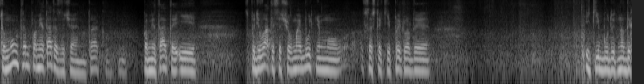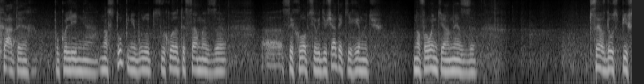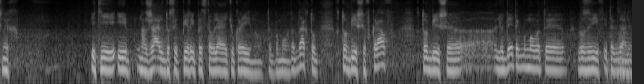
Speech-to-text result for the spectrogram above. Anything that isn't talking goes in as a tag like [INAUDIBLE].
тому треба пам'ятати, звичайно, так. Пам'ятати і сподіватися, що в майбутньому все ж таки приклади, які будуть надихати покоління наступні, будуть виходити саме з е, цих хлопців і дівчат, які гинуть на фронті, а не з псевдоуспішних, які і, на жаль, до сих пір і представляють Україну, так би мовити. Да? Хто, хто більше вкрав, хто більше е, людей, так би мовити, розвів і так далі.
